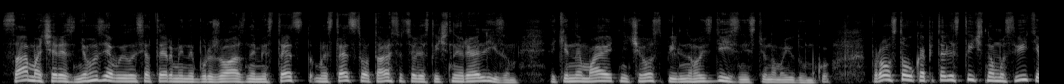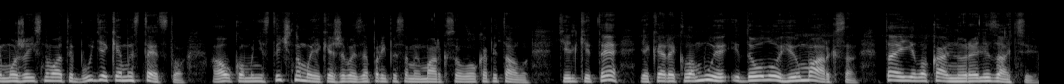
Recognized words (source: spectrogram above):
Саме через нього з'явилися терміни буржуазне мистецтво, мистецтво та соціалістичний реалізм, які не мають нічого спільного з дійсністю, на мою думку. Просто у капіталістичному світі може існувати будь-яке мистецтво, а у комуністичному, яке живе за приписами Марксового капіталу, тільки те, яке рекламує ідеологію Маркса та її локальну реалізацію.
